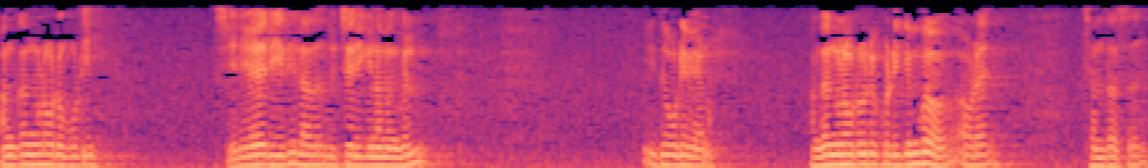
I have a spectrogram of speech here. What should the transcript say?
അംഗങ്ങളോടുകൂടി ശരിയായ രീതിയിൽ അത് ഉച്ചരിക്കണമെങ്കിൽ ഇതുകൂടി വേണം. അംഗങ്ങളോടുകൂടി പഠിക്കുമ്പോൾ അവിടെ ഛന്തസ്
